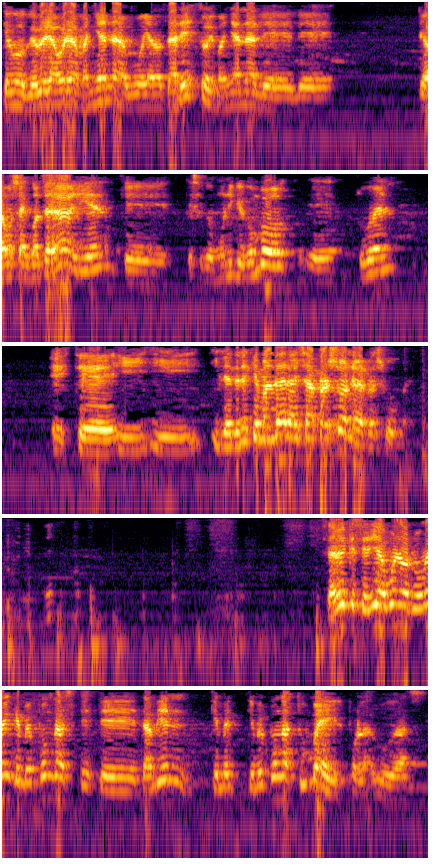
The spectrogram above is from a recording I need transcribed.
tengo que ver ahora mañana, voy a anotar esto y mañana le, le, le vamos a encontrar a alguien que, que se comunique con vos, eh, Rubén, este, y, y, y le tenés que mandar a esa persona el resumen. ¿Sabés que sería bueno, Rubén, que me pongas este, también, que me, que me pongas tu mail por las dudas?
